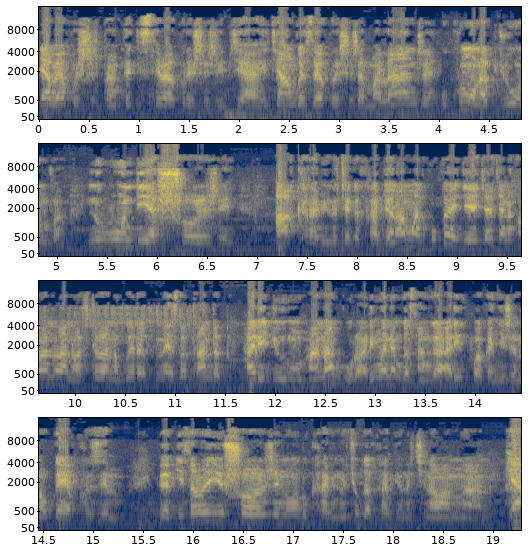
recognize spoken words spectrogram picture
yaba yakoresheje pampegisi yaba yakoresheje ibyahi cyangwa se yakoresheje amaranje uko umuntu abyumva n'ubundi yashoje akaraba intoki agakarabya n'umwana kuko hari igihe cya cyane nk'abana bana bafite abana guhera ku mezi atandatu hari igihe umuhanagura rimwe na rimwe ugasanga ari kubaganyije n'ubwo yakozemo biba byiza rero iyo ushoje n'ubundi ukaraba intoki ugakarabya intoki na wa mwana. Ya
